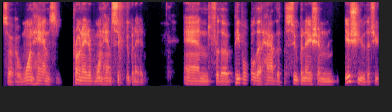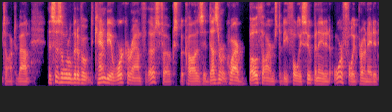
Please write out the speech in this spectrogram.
So one hand's pronated, one hand supinated. And for the people that have the supination issue that you talked about, this is a little bit of a can be a workaround for those folks because it doesn't require both arms to be fully supinated or fully pronated.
